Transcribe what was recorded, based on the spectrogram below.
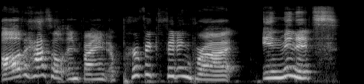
all the hassle and find a perfect fitting bra in minutes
